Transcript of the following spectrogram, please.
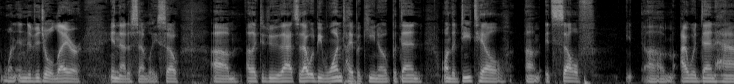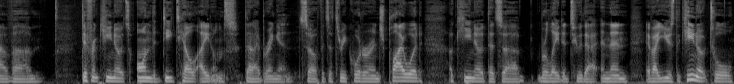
one individual layer in that assembly. So um, I like to do that. So that would be one type of keynote. But then on the detail um, itself, um, I would then have um, different keynotes on the detail items that I bring in. So if it's a three quarter inch plywood, a keynote that's uh, related to that. And then if I use the keynote tool,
